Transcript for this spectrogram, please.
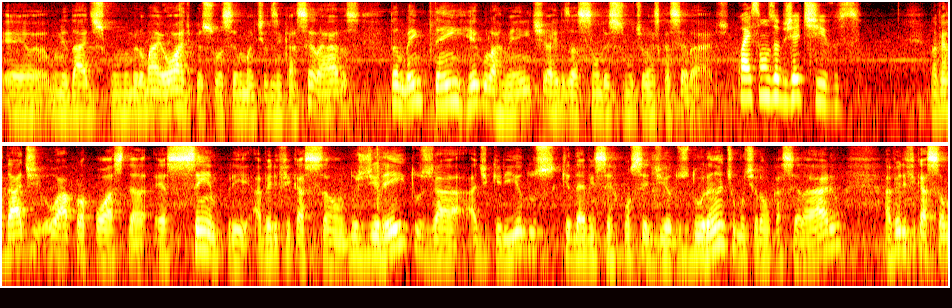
é, unidades com um número maior de pessoas sendo mantidas encarceradas, também têm regularmente a realização desses mutirões carcerários. Quais são os objetivos? Na verdade, a proposta é sempre a verificação dos direitos já adquiridos, que devem ser concedidos durante o mutirão carcerário, a verificação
